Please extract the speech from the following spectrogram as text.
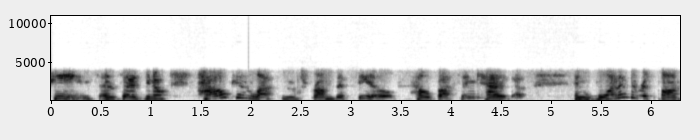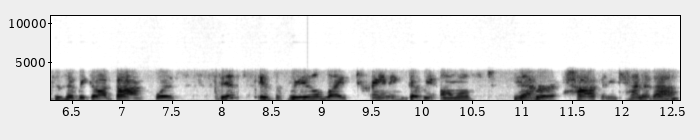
teams and said, you know, how can lessons from the field help us in Canada? And one of the responses that we got back was this is real life training that we almost never have in Canada.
